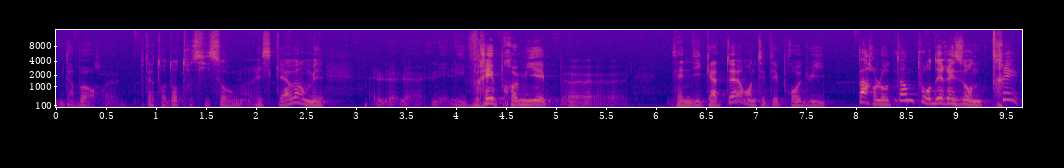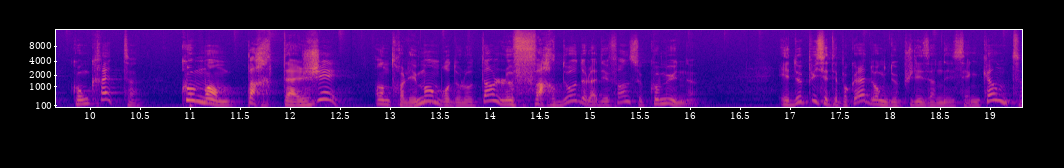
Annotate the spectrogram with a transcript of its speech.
D'abord, peut-être d'autres s'y sont risqués avant, mais les, vrais premiers indicateurs ont été produits par l'OTAN pour des raisons très concrètes. Comment partager entre les membres de l'OTAN le fardeau de la défense commune? Et depuis cette époque-là, donc depuis les années 50,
